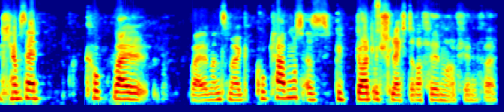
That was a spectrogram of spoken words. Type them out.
Ich habe es halt geguckt, weil, weil man es mal geguckt haben muss. Also es gibt deutlich schlechtere Filme auf jeden Fall.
